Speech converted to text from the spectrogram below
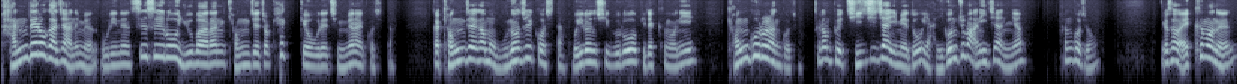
반대로 가지 않으면 우리는 스스로 유발한 경제적 핵겨울에 직면할 것이다. 그러니까 경제가 뭐 무너질 것이다. 뭐 이런 식으로 비레크먼이 경고를 한 거죠. 트럼프의 지지자임에도 야 이건 좀 아니지 않냐 한 거죠. 그래서 에크먼은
